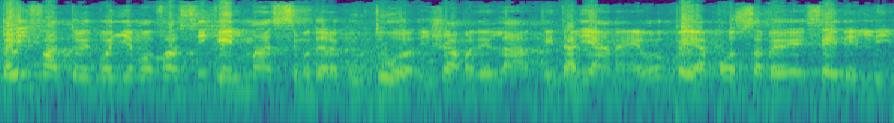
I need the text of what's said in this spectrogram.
per il fatto che vogliamo far sì che il massimo della cultura, diciamo dell'arte italiana e europea possa avere sede lì.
